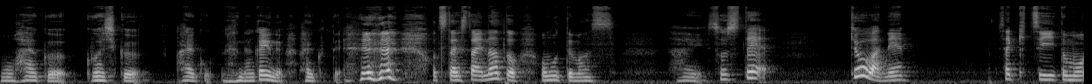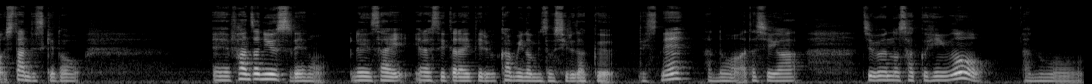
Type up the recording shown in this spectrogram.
もう早く詳しく早く 何回言うんだよ？早くって。お伝えしたいなと思ってます。はい。そして今日はねさっきツイートもしたんですけど、えーファンザニュースでの連載やらせていただいている「神の溝汁だく」ですね。あの私が自分の作品をあの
